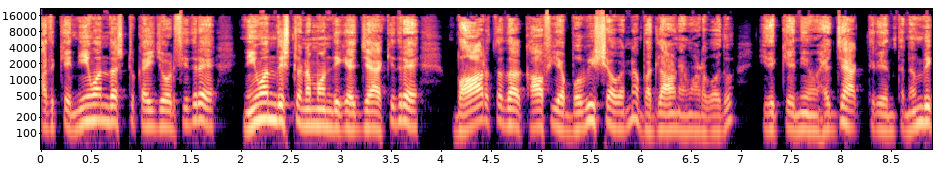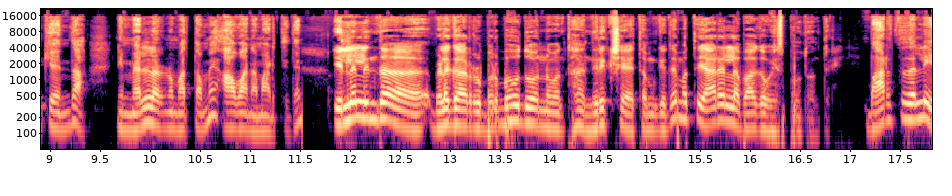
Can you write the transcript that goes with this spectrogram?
ಅದಕ್ಕೆ ನೀವೊಂದಷ್ಟು ಕೈ ಜೋಡಿಸಿದರೆ, ನೀವೊಂದಿಷ್ಟು ನಮ್ಮೊಂದಿಗೆ ಹೆಜ್ಜೆ ಹಾಕಿದರೆ ಭಾರತದ ಕಾಫಿಯ ಭವಿಷ್ಯವನ್ನು ಬದಲಾವಣೆ ಮಾಡ್ಬೋದು. ಇದಕ್ಕೆ ನೀವು ಹೆಜ್ಜೆ ಹಾಕ್ತೀರಿ ಅಂತ ನಂಬಿಕೆಯಿಂದ ನಿಮ್ಮೆಲ್ಲರನ್ನು ಮತ್ತೊಮ್ಮೆ ಆಹ್ವಾನ ಮಾಡ್ತಿದ್ದೇನೆ. ಎಲ್ಲೆಲ್ಲಿಂದ ಬೆಳೆಗಾರರು ಬರಬಹುದು ಅನ್ನುವಂತಹ ನಿರೀಕ್ಷೆ ತಮಗಿದೆ ಮತ್ತೆ ಯಾರೆಲ್ಲ ಭಾಗವಹಿಸಬಹುದು ಅಂತ ಭಾರತದಲ್ಲಿ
